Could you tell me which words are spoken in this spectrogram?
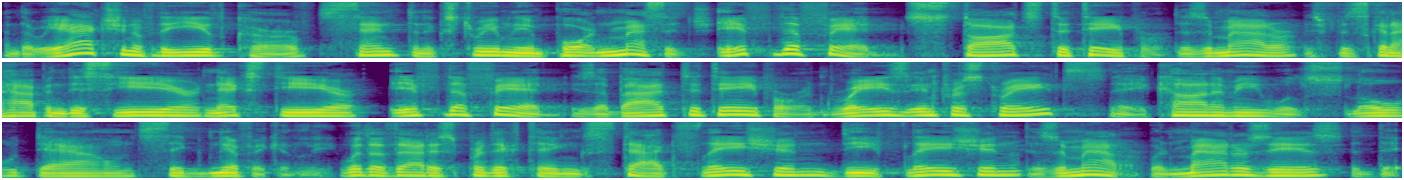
And the reaction of the yield curve sent an extremely important message. If the Fed starts to taper, doesn't matter if it's going to happen this year, next year, if the Fed is about to taper and raise interest rates, the economy will slow down significantly. Whether that is predicting stagflation, deflation, doesn't matter. What matters is that the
